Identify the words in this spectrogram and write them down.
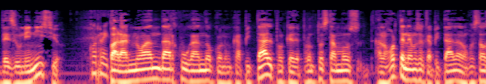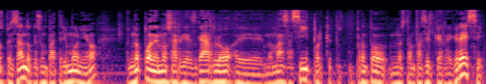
desde un inicio. Para no andar jugando con un capital, porque de pronto estamos, a lo mejor tenemos el capital, a lo mejor estamos pensando que es un patrimonio, pues no podemos arriesgarlo eh, nomás así, porque pues, pronto no es tan fácil que regrese.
